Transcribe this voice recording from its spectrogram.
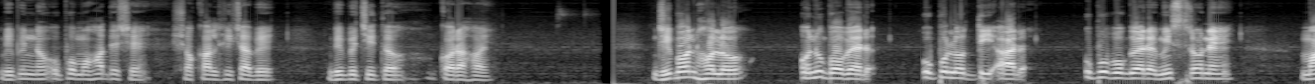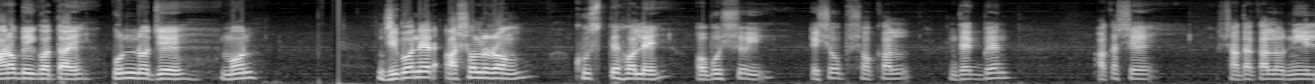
বিভিন্ন উপমহাদেশে সকাল হিসাবে বিবেচিত করা হয়। জীবন হলো অনুভবের উপলব্ধি আর উপভোগের মিশ্রণে মানবিকতায় পূর্ণ যে মন। জীবনের আসল রং খুঁজতে হলে অবশ্যই এসব সকাল দেখবেন। আকাশে সাদা, কালো, নীল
